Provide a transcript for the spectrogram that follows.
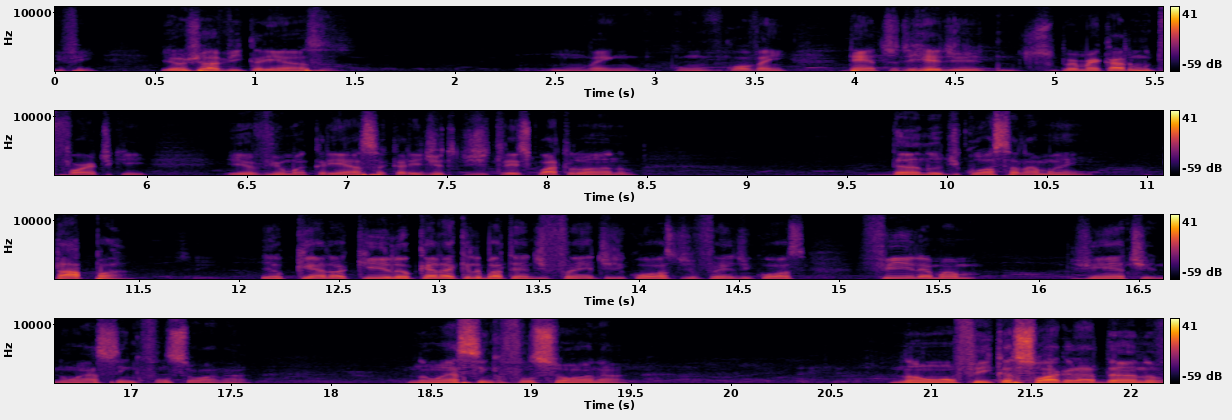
enfim. Eu já vi crianças, um vem, vem dentro de rede de supermercado muito forte aqui, eu vi uma criança, acredito de 3, 4 anos, dando de costa na mãe, tapa. Eu quero aquilo, eu quero aquilo, batendo de frente de costa, de frente de costa. Filha, mam... gente, não é assim que funciona. Não é assim que funciona. Não fica só agradando,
